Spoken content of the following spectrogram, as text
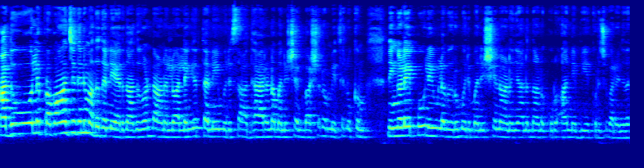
അതുപോലെ പ്രവാചകനും അത് തന്നെയായിരുന്നു. അതുകൊണ്ടാണല്ലോ അല്ലെങ്കിൽ തന്നെയും ഒരു സാധാരണ മനുഷ്യൻ ബഷറും മിഥിലുക്കും നിങ്ങളെപ്പോലെയുള്ള വെറും ഒരു മനുഷ്യനാണ് ഞാനെന്നാണ് ഖുർആൻ നബിയെ കുറിച്ച് പറയുന്നത്.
